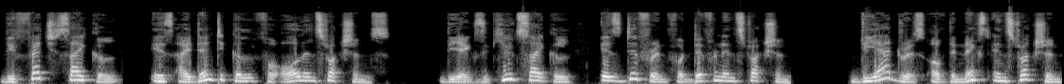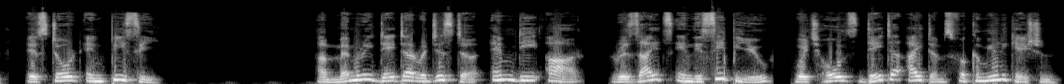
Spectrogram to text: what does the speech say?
The fetch cycle is identical for all instructions. The execute cycle is different for different instructions. The address of the next instruction is stored in PC. A memory data register MDR resides in the CPU which holds data items for communication.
